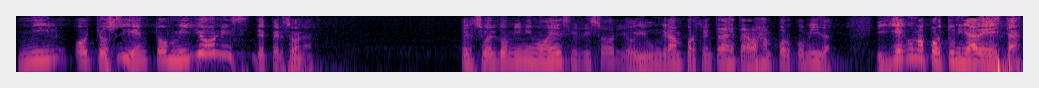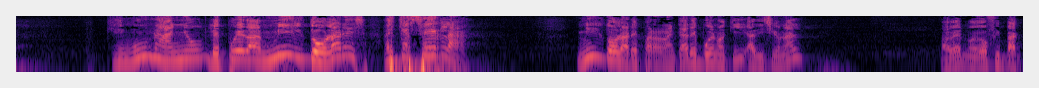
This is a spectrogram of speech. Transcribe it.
1.800 millones de personas. El sueldo mínimo es irrisorio y un gran porcentaje trabajan por comida. Y llega una oportunidad de esta, que en un año le pueda mil dólares, hay que hacerla. Mil dólares para arrancar es bueno aquí, adicional. A ver, nuevo feedback.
